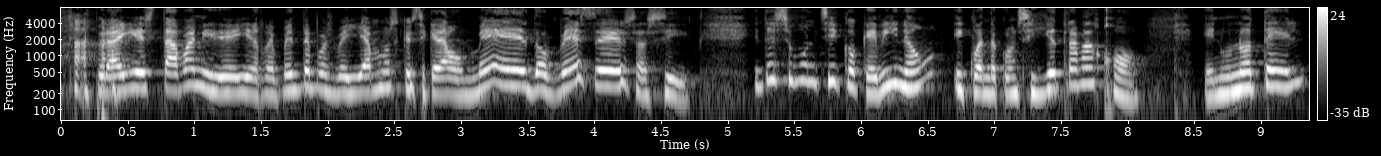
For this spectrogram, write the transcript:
pero ahí estaban y de, y de repente pues veíamos que se quedaba un mes, dos meses, así. Entonces hubo un chico que vino y cuando consiguió trabajo en un hotel,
